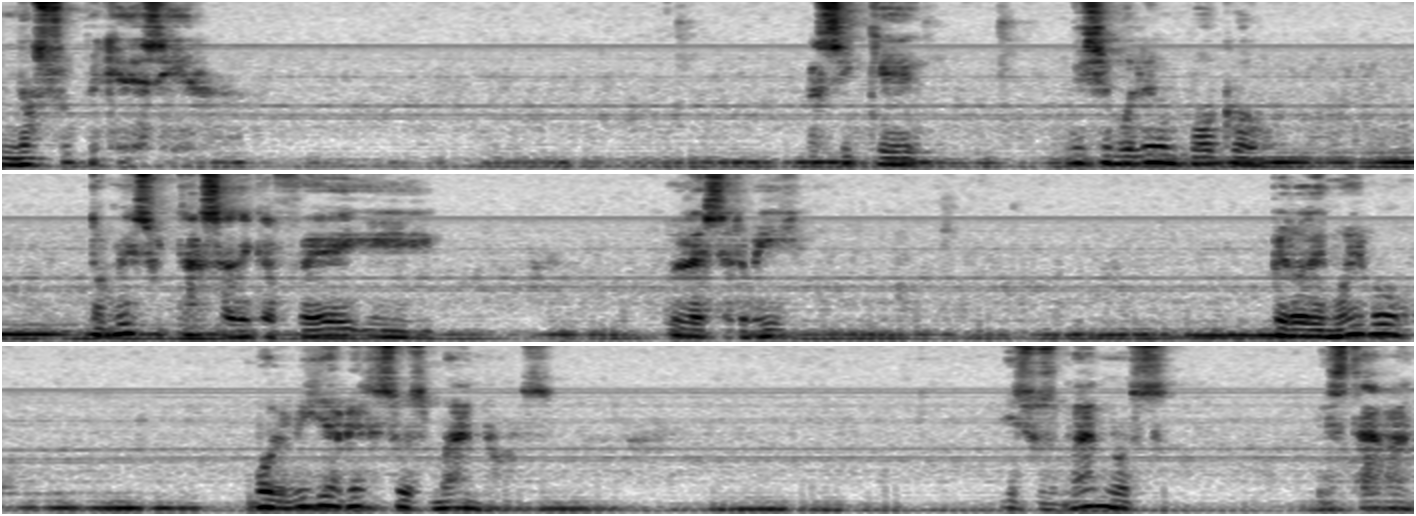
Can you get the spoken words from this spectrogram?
No supe qué decir. Así que disimulé un poco, tomé su taza de café y le serví. Pero de nuevo volví a ver sus manos. Y sus manos estaban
